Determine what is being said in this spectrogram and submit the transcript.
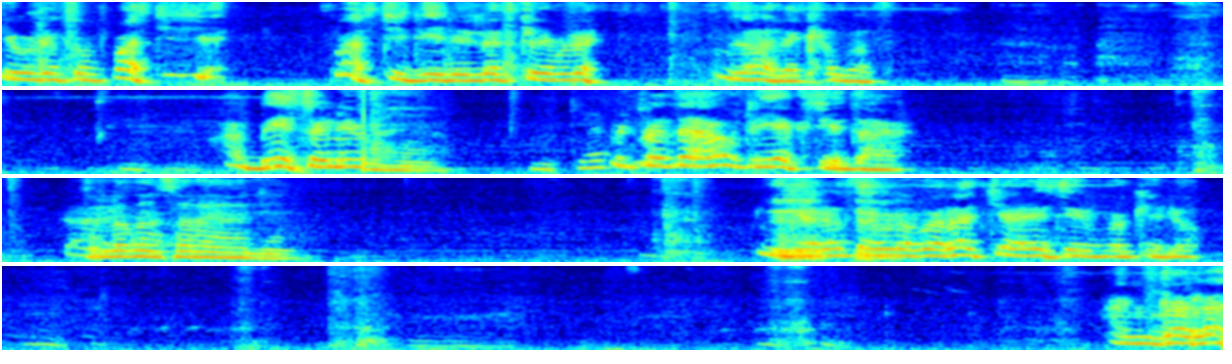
तेवढं तो पाचशे पाचशे दिलेलं तेवढं झालं खलास कुठलं दहा होतं एकशे दहा. लग्न सराय आली. बरा चाळीस रुपये किलो. आणि घरा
